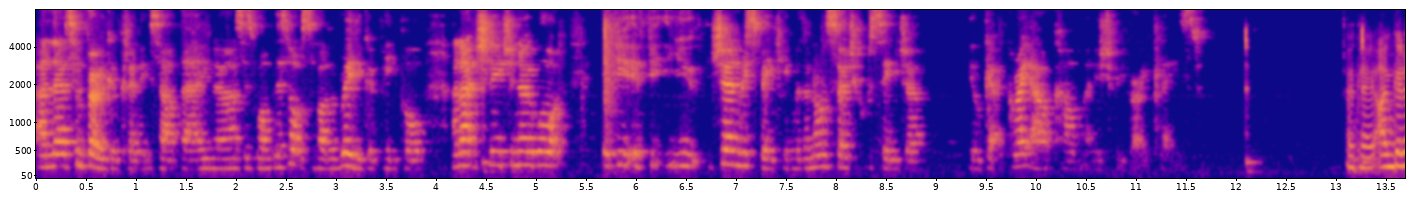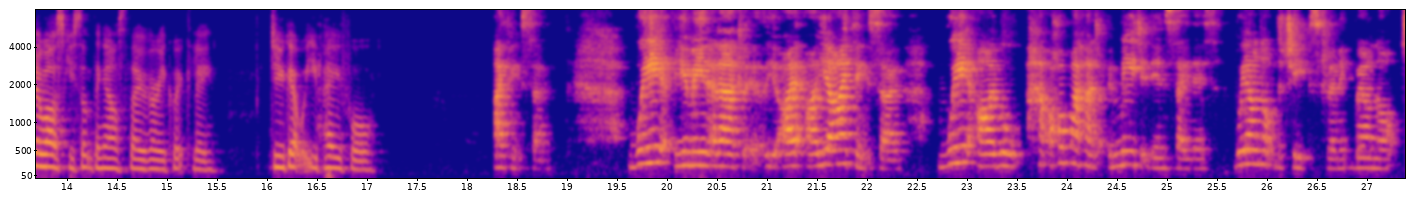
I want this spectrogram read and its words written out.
and there's some very good clinics out there. You know, as is one. There's lots of other really good people. And actually, do you know what? If you, if you, generally speaking, with a non-surgical procedure, you'll get a great outcome, and you should be very pleased. Okay, I'm going to ask you something else though, very quickly. Do you get what you pay for? I think so. We, you mean an our I, I, yeah, I think so. We, I will hold my hand up immediately and say this: we are not the cheapest clinic. We are not.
